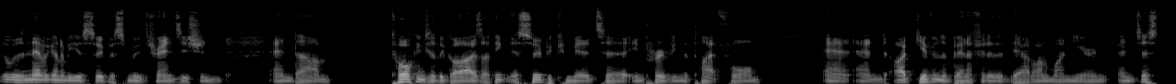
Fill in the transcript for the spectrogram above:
it was never going to be a super smooth transition, and um, talking to the guys, I think they're super committed to improving the platform and and I'd give them the benefit of the doubt on one year and, and just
